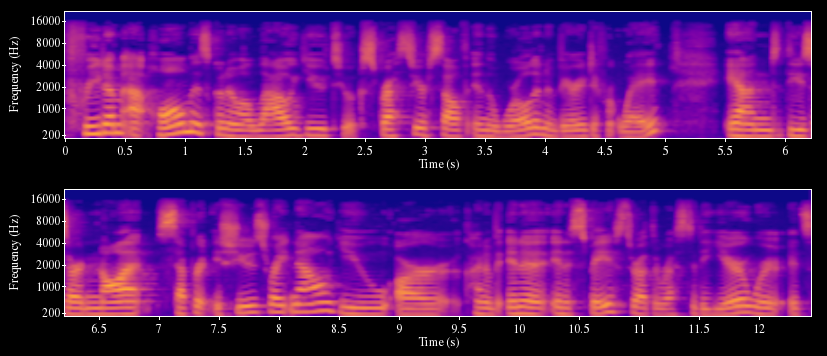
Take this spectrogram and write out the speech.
freedom at home is going to allow you to express yourself in the world in a very different way. And these are not separate issues right now. You are kind of in a in a space throughout the rest of the year where it's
